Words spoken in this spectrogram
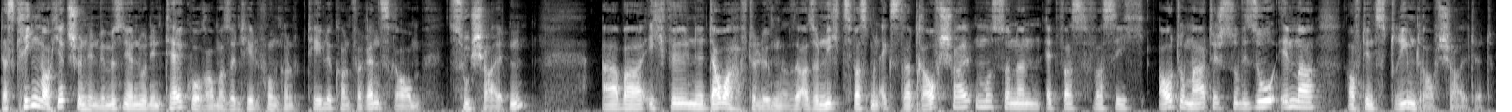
Das kriegen wir auch jetzt schon hin. Wir müssen ja nur den Telco-Raum, also den Telefon Telekonferenzraum zuschalten. Aber ich will eine dauerhafte Lösung. Also, also nichts, was man extra draufschalten muss, sondern etwas, was sich automatisch sowieso immer auf den Stream draufschaltet.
